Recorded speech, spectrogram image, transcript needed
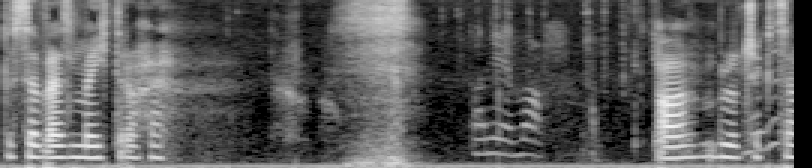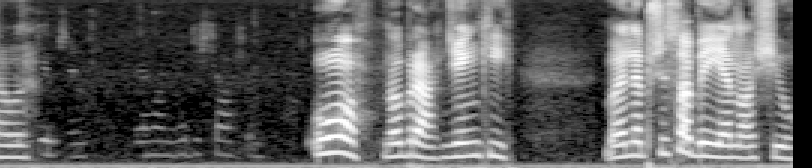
to se wezmę ich trochę. A nie, masz. O, bloczek cały. wszystkie wziąć. Ja mam 28. O, dobra, dzięki. Będę przy sobie je nosił.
